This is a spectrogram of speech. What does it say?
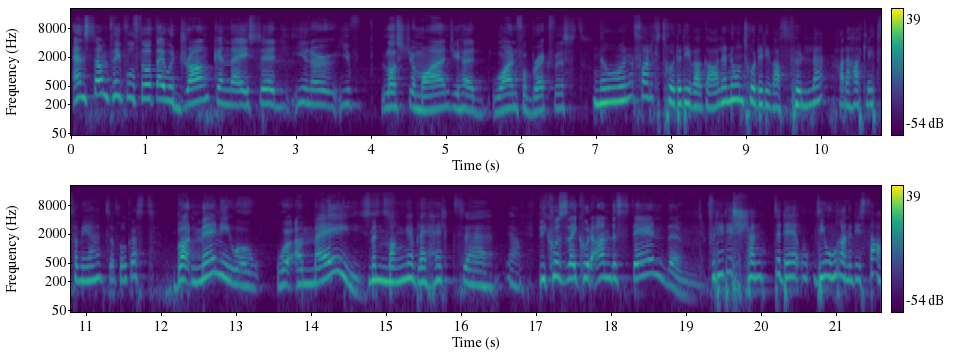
And some people thought they were drunk and they said, you know, you've lost your mind. You had wine for breakfast. Noen folk trodde de var gale, noen trodde de var fulle, hadde hatt litt for mye til frokost. But many were, were amazed Men mange ble helt uh, ja. Because they could understand them. Fordi de skjønte det, de ordene de sa.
